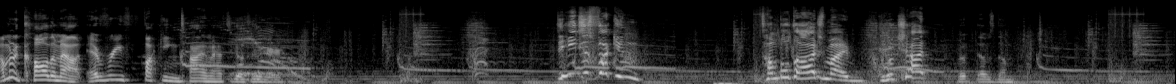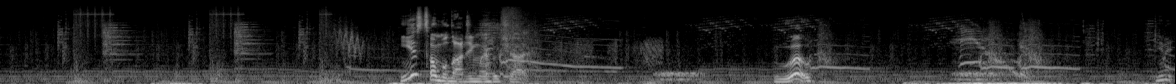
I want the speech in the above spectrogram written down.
I'm gonna call them out every fucking time I have to go through here. Did he just fucking tumble dodge my hook shot? Oop, that was dumb. He is tumble dodging my hook shot. Whoa. Damn it.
